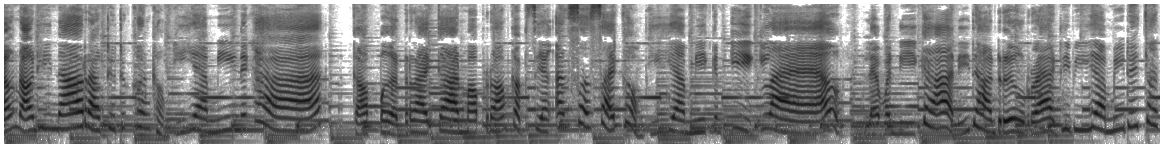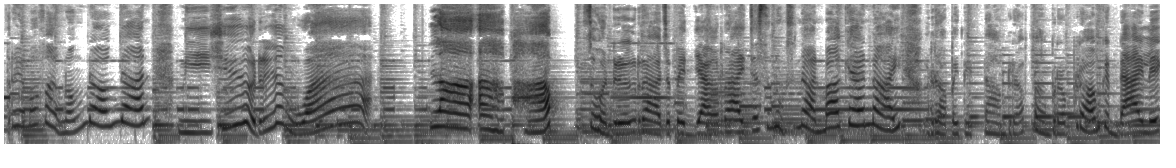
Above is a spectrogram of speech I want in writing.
้องๆที่น่ารักทุกๆคนของพี่แยามีนะคะ ก็เปิดรายการมาพร้อมกับเสียงอันสดใสของพี่แยามีกันอีกแล้ว และวันนี้ค่ะนิทานเรื่องแรกที่พี่แยามีได้จัดเตรียมมาฝากน้องๆนนั้น มีชื่อเรื่องว่า ลาอาพับส่วนเรื่องราวจะเป็นอย่างไรจะสนุกสนานมากแค่ไหน เราไปติดตามรับฟังพร้อมๆกันได้เลย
